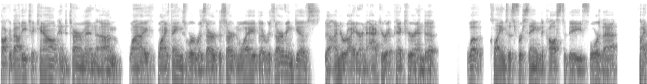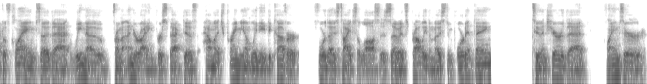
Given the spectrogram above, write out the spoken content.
talk about each account and determine um, why why things were reserved a certain way. But reserving gives the underwriter an accurate picture into what claims is foreseeing the cost to be for that type of claim so that we know from an underwriting perspective how much premium we need to cover for those types of losses. So it's probably the most important thing to ensure that claims are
